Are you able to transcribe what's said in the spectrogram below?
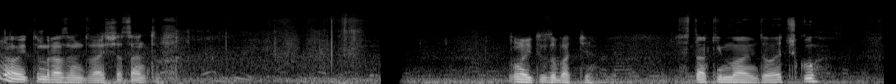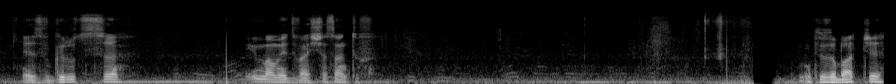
No i tym razem 20 centów. No i tu zobaczcie. W takim małym dołeczku jest w grudce i mamy 20 centów. I tu zobaczcie,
